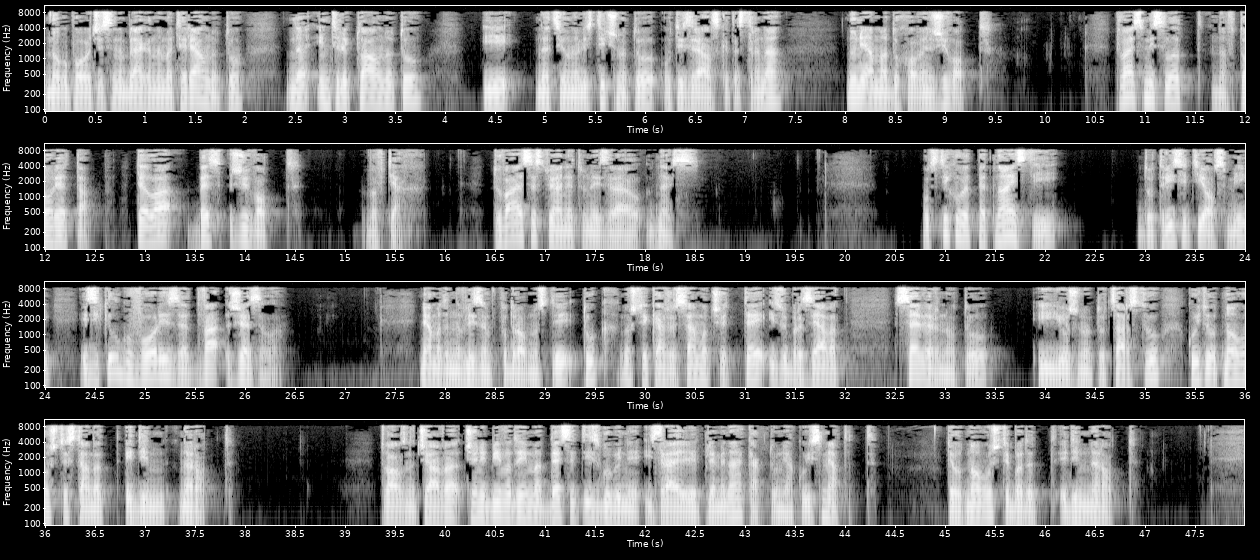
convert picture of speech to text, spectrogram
Много повече се набляга на материалното, на интелектуалното и националистичното от израелската страна, но няма духовен живот. Това е смисълът на втория етап. Тела без живот в тях. Това е състоянието на Израел днес. От стихове 15 до 38 Езикил говори за два жезела. Няма да навлизам в подробности тук, но ще кажа само, че те изобразяват Северното и Южното царство, които отново ще станат един народ. Това означава, че не бива да има 10 изгубени Израили племена, както някои смятат те отново ще бъдат един народ.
